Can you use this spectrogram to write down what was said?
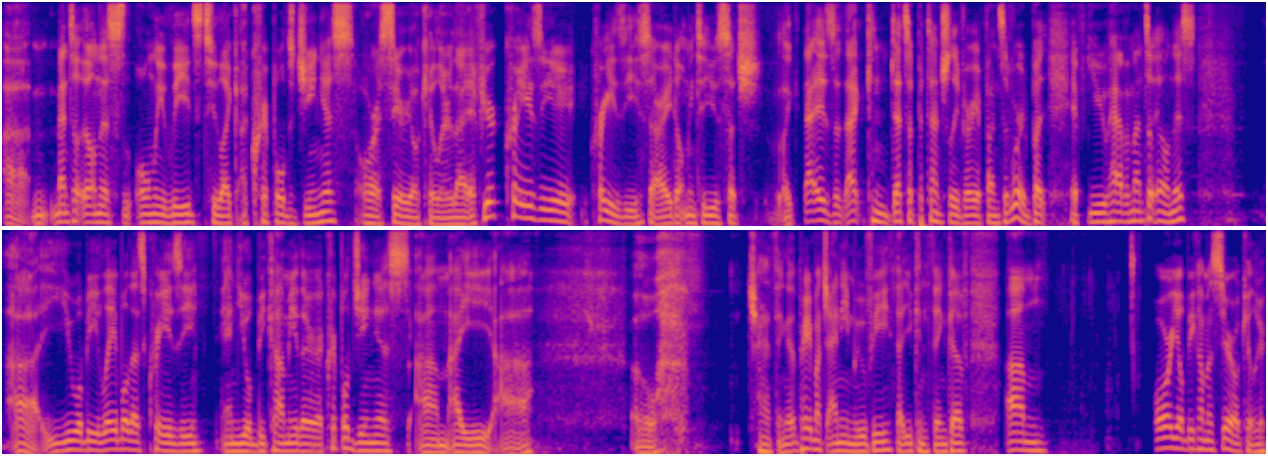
uh, mental illness only leads to like a crippled genius or a serial killer. That if you're crazy, crazy, sorry, I don't mean to use such like that is that can that's a potentially very offensive word. But if you have a mental illness, uh, you will be labeled as crazy, and you'll become either a crippled genius, um, i.e., uh, oh, trying to think pretty much any movie that you can think of. Um, or you'll become a serial killer.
